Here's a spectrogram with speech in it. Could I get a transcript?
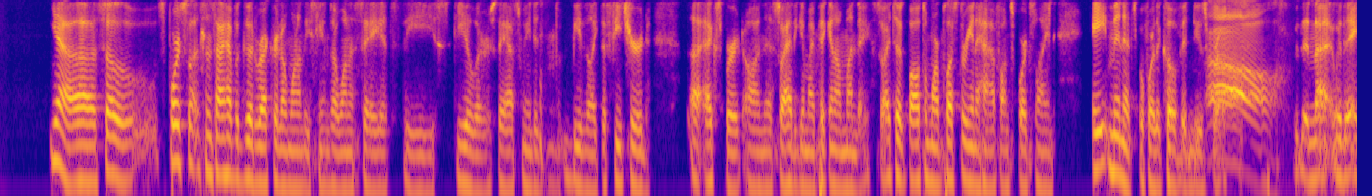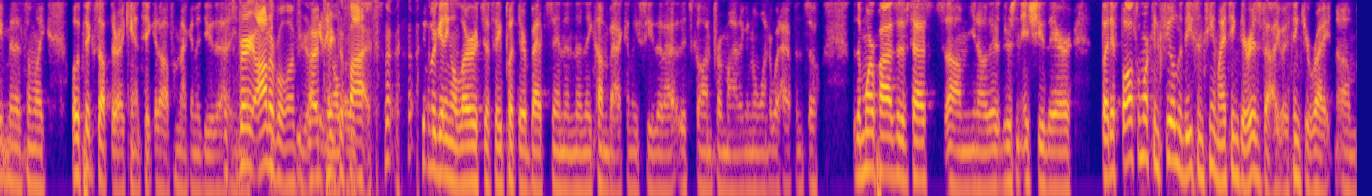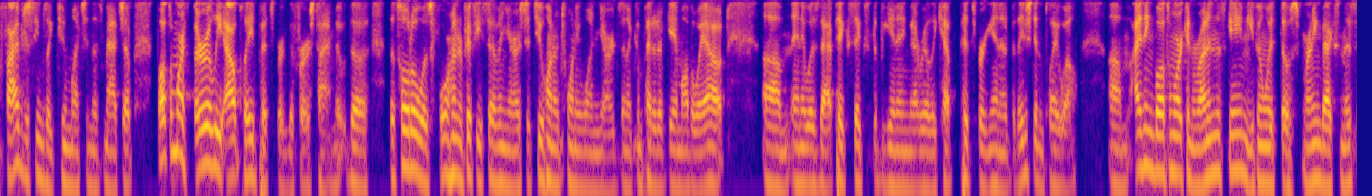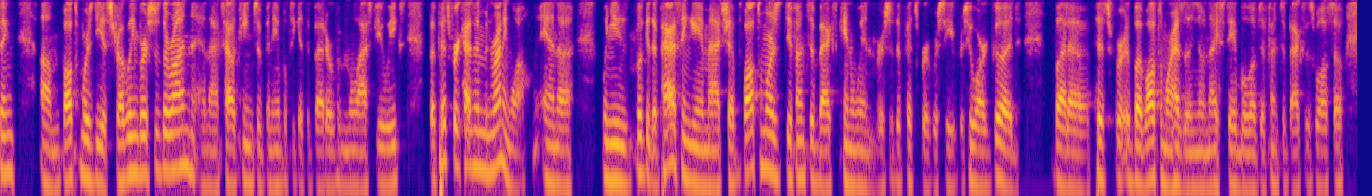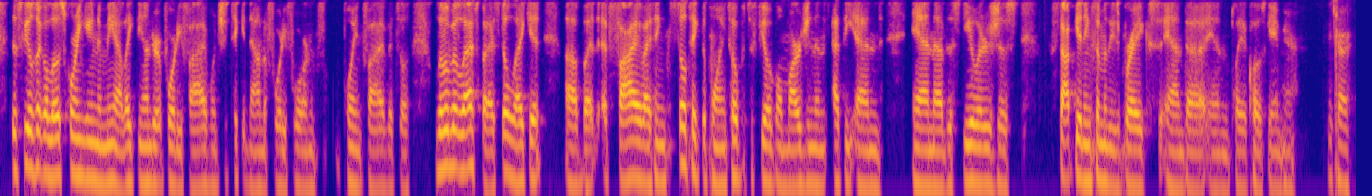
Yeah. Uh, so sports, since I have a good record on one of these teams, I want to say it's the Steelers. They asked me to be like the featured uh, expert on this, so I had to get my pick in on Monday. So I took Baltimore plus three and a half on Sportsline, eight minutes before the COVID news broke. Oh, Within that, within eight minutes, I'm like, well, the pick's up there. I can't take it off. I'm not going to do that. It's very know? honorable of you. I'd take getting the five. people are getting alerts if they put their bets in and then they come back and they see that I, it's gone from mine. They're going to wonder what happened. So the more positive tests, um, you know, there, there's an issue there. But if Baltimore can field a decent team, I think there is value. I think you're right. Um, five just seems like too much in this matchup. Baltimore thoroughly outplayed Pittsburgh the first time. It- the The total was 457 yards to 221 yards in a competitive game all the way out. Um, and it was that pick six at the beginning that really kept Pittsburgh in it, but they just didn't play well. Um, I think Baltimore can run in this game, even with those running backs missing. Um, Baltimore's D is struggling versus the run, and that's how teams have been able to get the better of them the last few weeks. But Pittsburgh hasn't been running well. And uh, when you look at the passing game matchup, Baltimore's defensive backs can win versus the Pittsburgh receivers, who are good. But uh, Pittsburgh, but Baltimore has a you know nice stable of defensive backs as well. So this feels like a low scoring game to me. I like the under at 45. Once you take it down to 44.5, it's a little bit less, but I still like it. Uh, but at five, I think still take the points. Hope it's a field goal margin in, at the end, and uh, the Steelers just stop getting some of these breaks and uh, and play a close game here. Okay.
